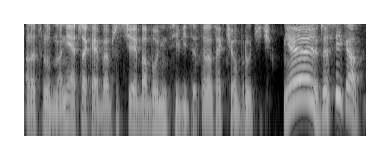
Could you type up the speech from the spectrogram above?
Ale trudno. Nie, czekaj, bo ja przez ciebie, babo, nic nie widzę teraz, jak cię obrócić. Nie, Jessica!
